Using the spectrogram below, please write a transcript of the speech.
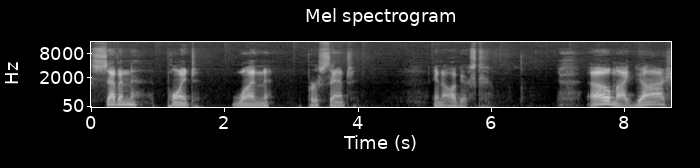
7.1% in August. Oh my gosh.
